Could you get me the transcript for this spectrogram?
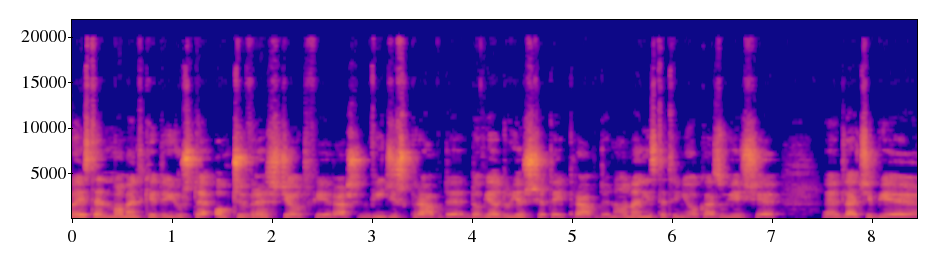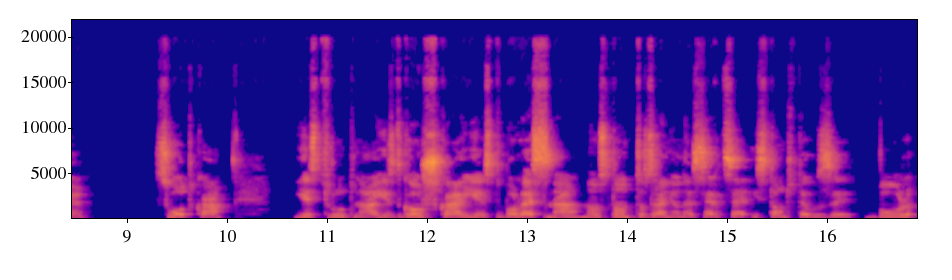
to jest ten moment, kiedy już te oczy wreszcie otwierasz, widzisz prawdę, dowiadujesz się tej prawdy. No ona niestety nie okazuje się e, dla ciebie słodka, jest trudna, jest gorzka, jest bolesna, no stąd to zranione serce i stąd te łzy. Ból,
